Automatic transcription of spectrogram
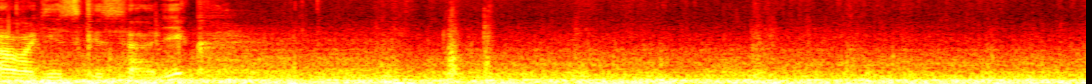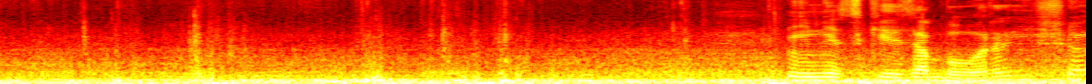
Справа детский садик. Немецкие заборы еще.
